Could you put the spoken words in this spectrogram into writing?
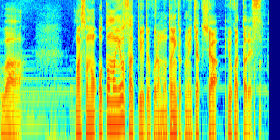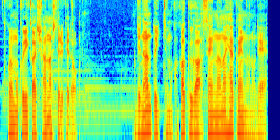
は、まあその音の良さっていうところはもうとにかくめちゃくちゃ良かったです。これも繰り返し話してるけど。で、なんといっても価格が1700円なので、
